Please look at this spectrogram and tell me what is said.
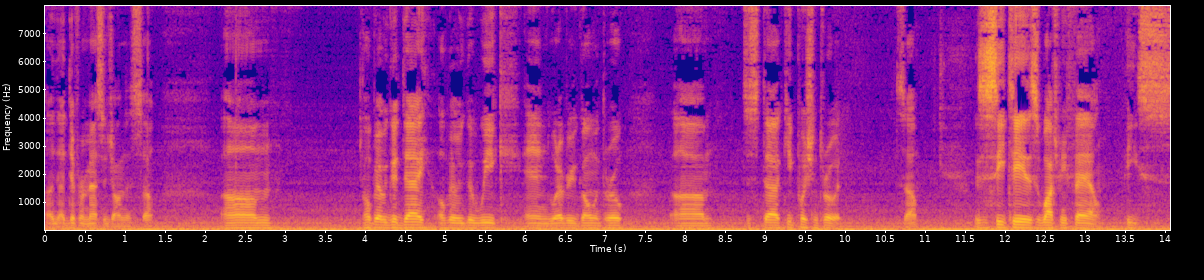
a, different message on this. So, um, hope you have a good day. Hope you have a good week, and whatever you're going through. Um, just uh, keep pushing through it. So, this is CT. This is Watch Me Fail. Peace.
